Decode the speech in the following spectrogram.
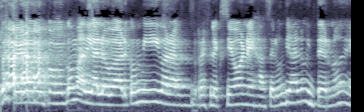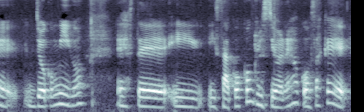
Pero me pongo como a dialogar conmigo, a reflexiones, a hacer un diálogo interno de yo conmigo este, y, y saco conclusiones o cosas que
